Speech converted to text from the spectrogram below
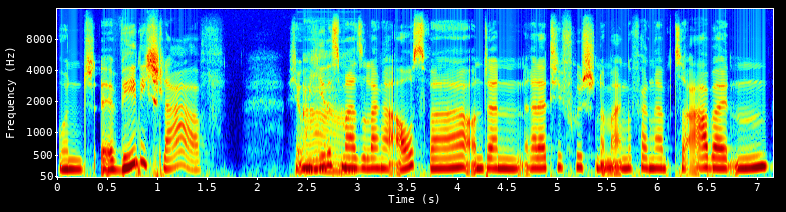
Und äh, wenig Schlaf. Ich irgendwie ah. jedes Mal so lange aus war und dann relativ früh schon immer angefangen habe zu arbeiten.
